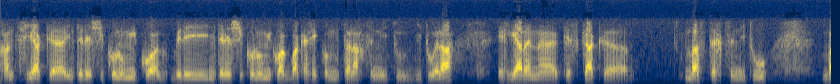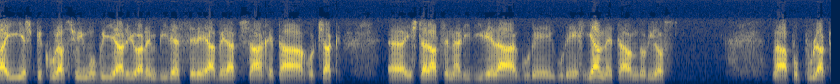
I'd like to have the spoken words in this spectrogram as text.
frantziak uh, interes ekonomikoak, bere interes ekonomikoak bakarrik ondutan hartzen ditu, dituela, erriaren uh, kezkak uh, baztertzen ditu bai espekulazio imobiliarioaren bidez ere aberatsak eta hotxak uh, instalatzen ari direla gure gure herrian eta ondorioz la, populak,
